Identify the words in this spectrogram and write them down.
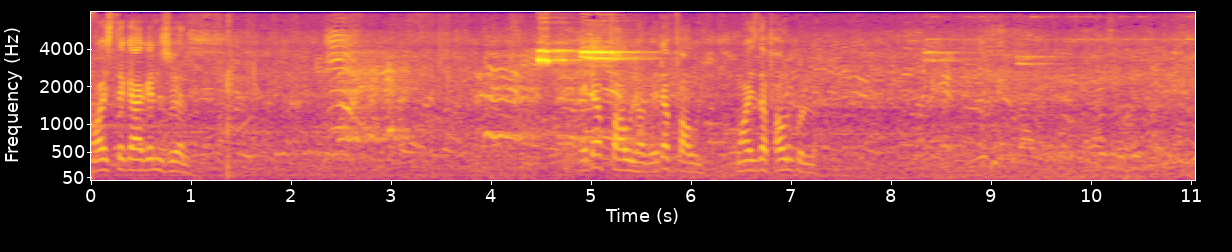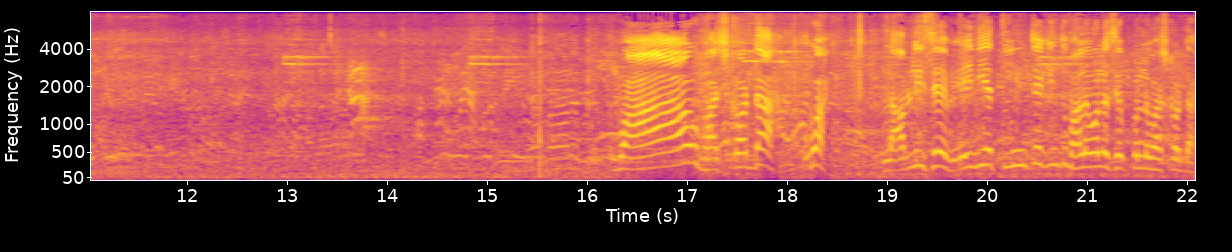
ময়েস থেকে আগেন জুয়েল। এটা ফাউল হবে, এটা ফাউল ময়েস দা ফাউল করল। ওয়াও ভাস্কর দা। ওয়াহ লাভলি সেভ এই নিয়ে তিনটে কিন্তু ভালো ভালো সেভ করল ভাস্কর দা।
